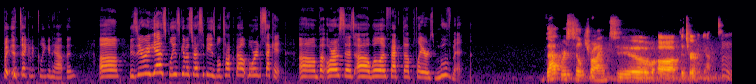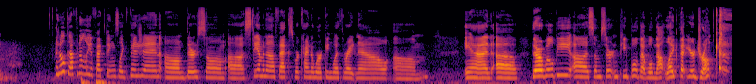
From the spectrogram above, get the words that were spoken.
but it technically can happen. Um, Mizuru, yes, please give us recipes. We'll talk about more in a second. Um, but Oro says, uh, will affect the player's movement. That we're still trying to uh, determine yet. Mm. It'll definitely affect things like vision. Um, there's some uh, stamina effects we're kind of working with right now. Um, and uh, there will be uh, some certain people that will not like that you're drunk,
